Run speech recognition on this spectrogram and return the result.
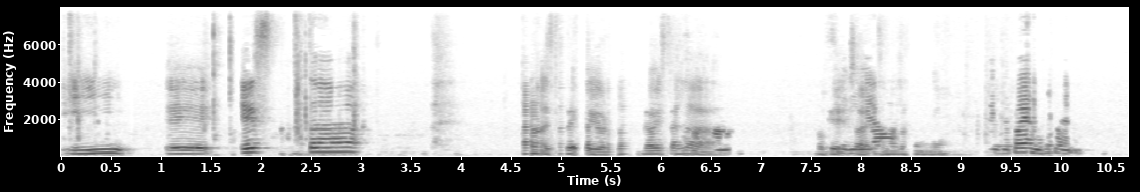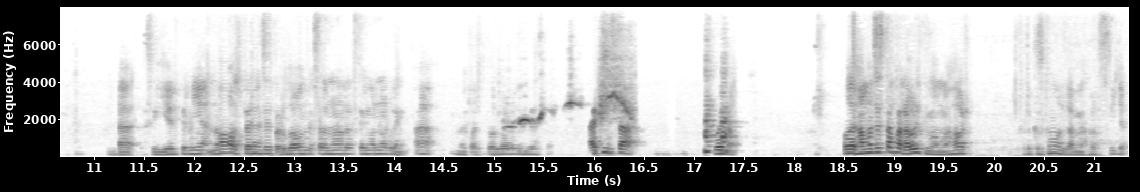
Y eh, esta. Ah, no, esta de Gaby, ¿verdad? Gaby, esta es la. Ok, Sería... no la tengo. La siguiente mía. No, espérense, perdón, esas no las tengo en orden. Ah, me faltó el orden de esta. Aquí está. Bueno, o dejamos esta para último, mejor, porque es como la mejor silla.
